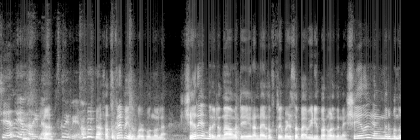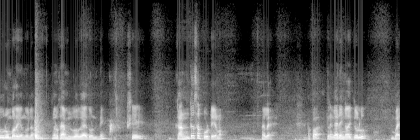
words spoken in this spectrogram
ഷെയർ ചെയ്യാൻ പറയില്ല. സബ്സ്ക്രൈബ് ചെയ്യണം. ആ സബ്സ്ക്രൈബ് ചെയ്തു. കുഴപ്പമൊന്നുമില്ല. ഷെയർ ചെയ്യാൻ പറയില്ല. എന്നാ മറ്റേ രണ്ടായിരം സബ്സ്ക്രൈബേഴ്സ് അപ്പോൾ ആ വീഡിയോ പറഞ്ഞ പോലെ തന്നെ. ഷെയർ ഞാൻ നിർബന്ധപൂർവം പറയുന്നില്ല. നിങ്ങളുടെ ഫാമിലി വ്ലോഗ് ആയതുകൊണ്ട് തന്നെ. പക്ഷേ കണ്ട് സപ്പോർട്ട് ചെയ്യണം. അല്ലേ? അപ്പോൾ ഇത്രയും കാര്യങ്ങളൊക്കെ ഉള്ളൂ. ബൈ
